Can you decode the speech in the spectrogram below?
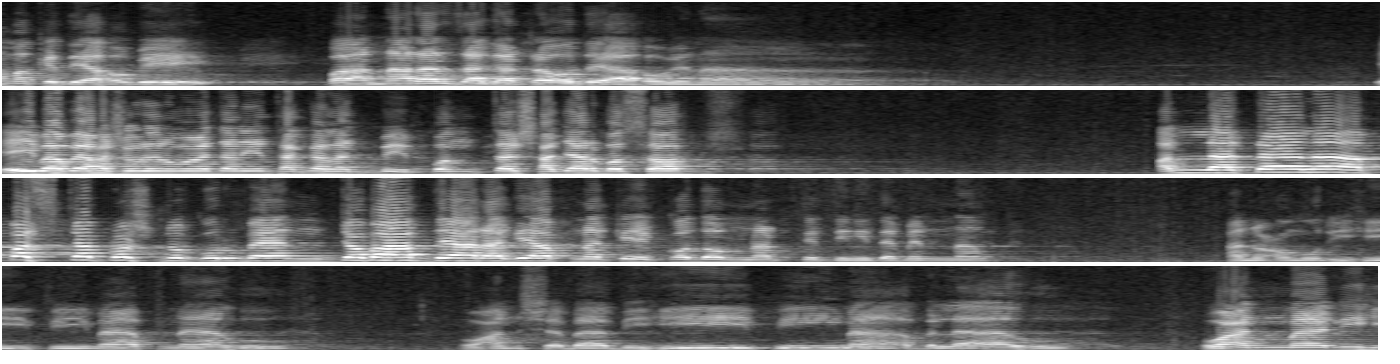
আমাকে দেয়া হবে। পা নাড়ার জায়গাটাও দেয়া হবে না। এইভাবে হাসরের ময়দানে থাকা লাগবে পঞ্চাশ হাজার বছর। আল্লাহ পাঁচটা প্রশ্ন করবেন, জবাব দেওয়ার আগে আপনাকে কদম নাড়তে তিনি দেবেন না। আন অমরিহি ফিমা ও আন ফিমা আবলাহু। وعن ماله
